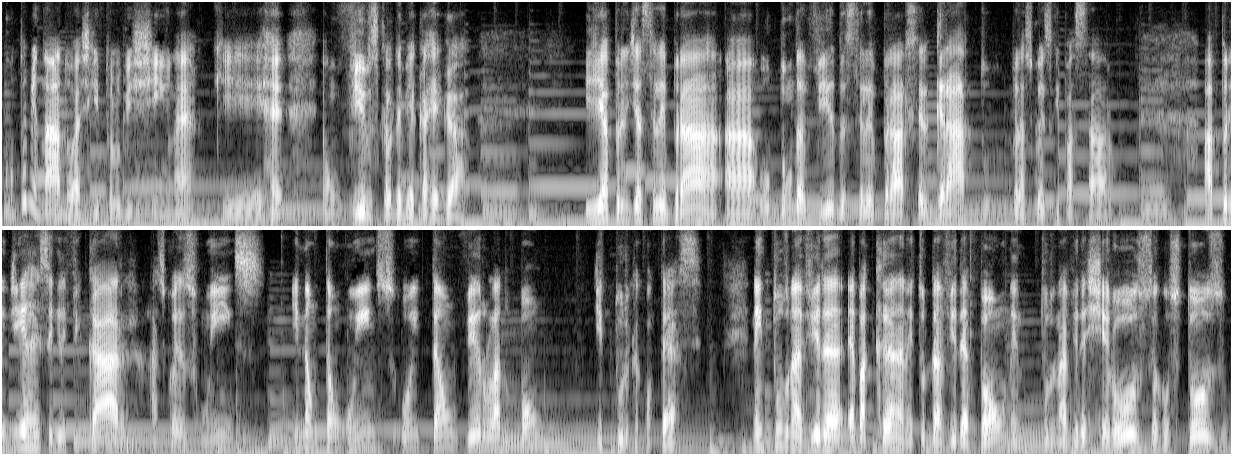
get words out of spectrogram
contaminado, acho que pelo bichinho, né? Que é um vírus que ela devia carregar e aprendi a celebrar a, o dom da vida, celebrar, ser grato pelas coisas que passaram. Aprendi a ressignificar as coisas ruins e não tão ruins, ou então ver o lado bom de tudo que acontece. Nem tudo na vida é bacana, nem tudo na vida é bom, nem tudo na vida é cheiroso, é gostoso,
